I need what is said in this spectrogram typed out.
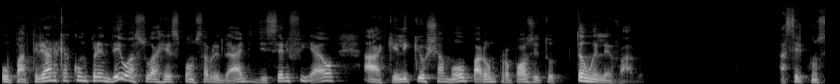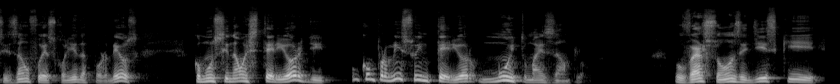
o patriarca compreendeu a sua responsabilidade de ser fiel àquele que o chamou para um propósito tão elevado. A circuncisão foi escolhida por Deus como um sinal exterior de um compromisso interior muito mais amplo. O verso 11 diz que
